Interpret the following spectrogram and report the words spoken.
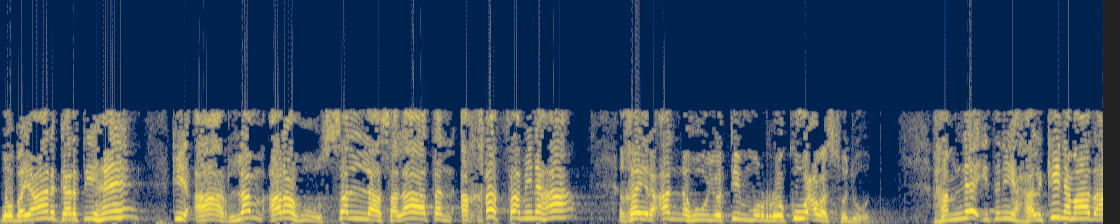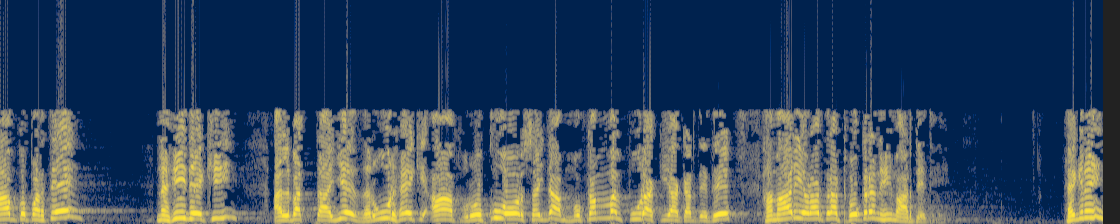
وہ بیان کرتی ہیں کہ آر لم ارہ صلی سلاطن اخف منہا غیر انہو یتم الرکوع والسجود۔ ہم نے اتنی ہلکی نماز آپ کو پڑھتے نہیں دیکھی، البتہ یہ ضرور ہے کہ آپ روکو اور سجدہ مکمل پورا کیا کرتے تھے، ہماری اور طرح ٹھوکریں نہیں مارتے تھے۔ ہے کہ نہیں؟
